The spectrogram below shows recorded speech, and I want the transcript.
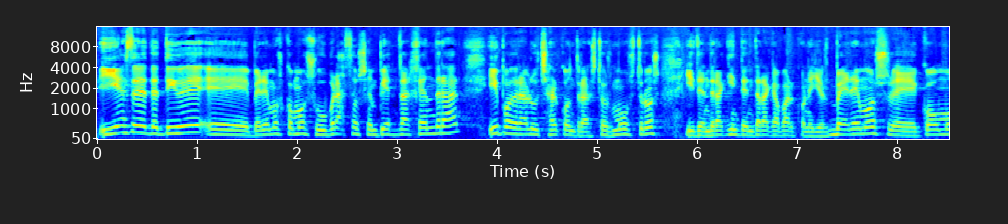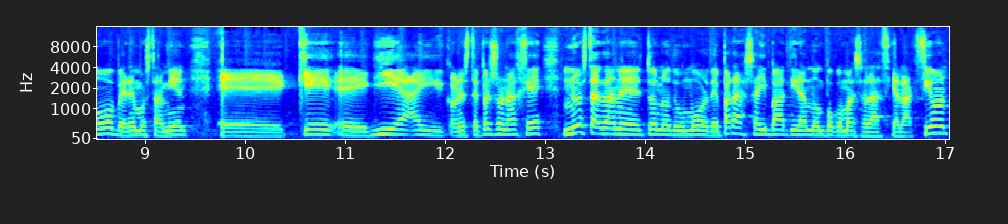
Y este detective eh, veremos cómo su brazo se empieza a engendrar y podrá luchar contra estos monstruos y tendrá que intentar acabar con ellos. Veremos cómo, veremos también qué guía hay con este personaje. No está tan en el tono de humor de Parasite, va tirando un poco más hacia la acción,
